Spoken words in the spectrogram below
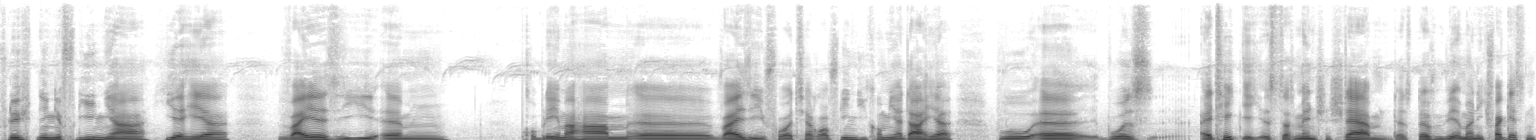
Flüchtlinge fliehen ja hierher, weil sie ähm, Probleme haben, äh, weil sie vor Terror fliehen. Die kommen ja daher, wo, äh, wo es alltäglich ist, dass Menschen sterben. Das dürfen wir immer nicht vergessen.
